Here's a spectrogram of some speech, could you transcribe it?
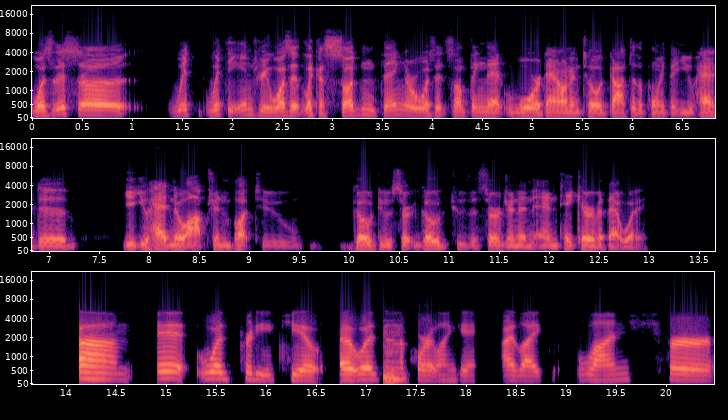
was this uh with with the injury? Was it like a sudden thing, or was it something that wore down until it got to the point that you had to you, you had no option but to go do go to the surgeon and and take care of it that way? Um, it was pretty cute. It was in the mm. Portland game. I like lunged for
